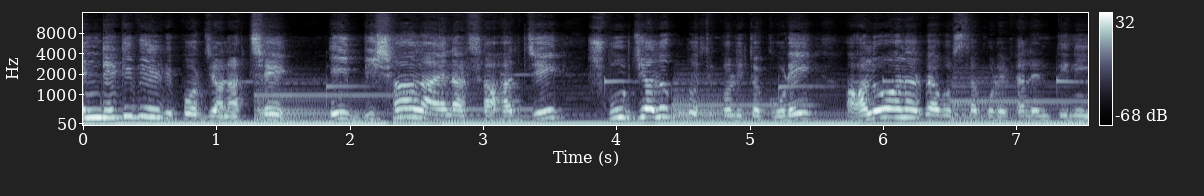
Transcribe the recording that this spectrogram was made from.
এনডিটিভির রিপোর্ট জানাচ্ছে, এই বিশাল আয়নার সাহায্যে সূর্যালোক প্রতিফলিত করে আলো আনার ব্যবস্থা করে ফেলেন তিনি।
